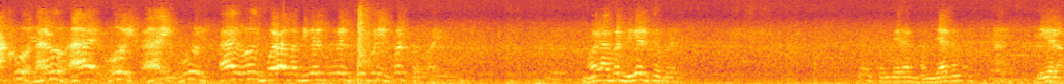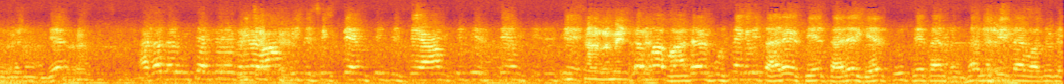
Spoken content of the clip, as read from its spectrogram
આખો દાડો હાય હોય હાય હોય હાય હોય મોડા પર દિવેલ દિવેલ ચોપડી પડતો હોય. મોડા પર દિવેલ ચોપડે સમજ્યા તમે? દિવેલ ચોપડે તમે સમજ્યા? આખા દાડો વિચાર કરે કે આમ થઈ જશે તેમ થઈ જશે આમ થઈ જશે તેમ થઈ જશે. આમાં પૂછને કે તારે છે તારે ઘેર શું છે? તારે સંસાર નથી તારે વાંધો કે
